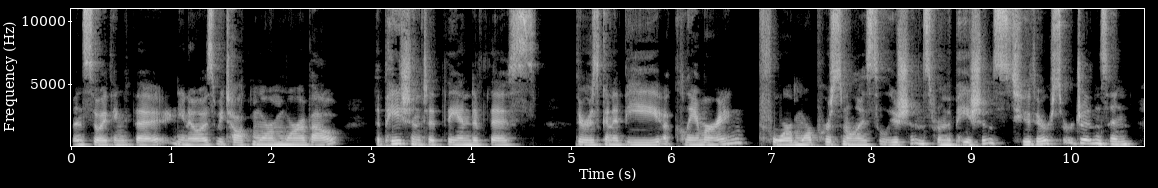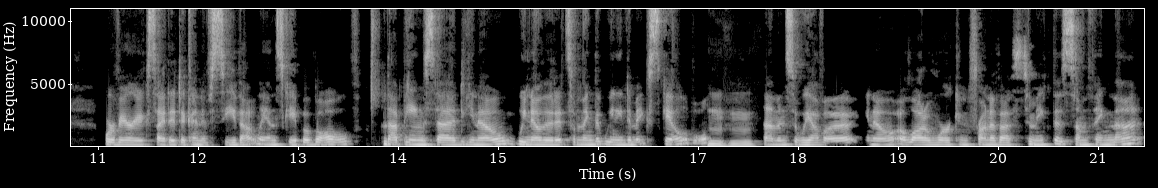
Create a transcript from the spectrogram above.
And so I think that, you know, as we talk more and more about the patient at the end of this, there is going to be a clamoring for more personalized solutions from the patients to their surgeons. And we're very excited to kind of see that landscape evolve. That being said, you know, we know that it's something that we need to make scalable. Mm-hmm. Um, and so we have a, you know, a lot of work in front of us to make this something that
